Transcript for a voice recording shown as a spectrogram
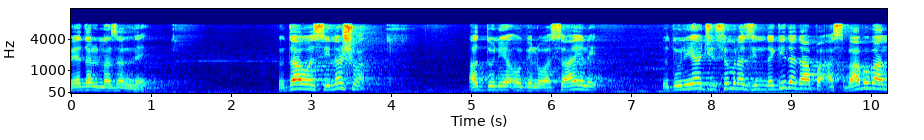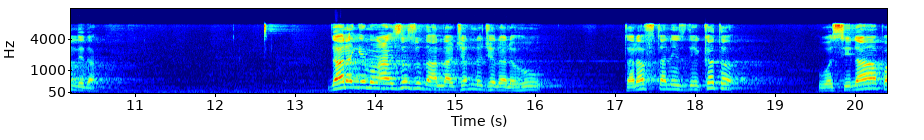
پیدل مزل دی نو دا وسیله شوه، الدنیا او بالوسائل، د دنیا چې څومره زندګي ده دا په اسبابو باندې ده. دارنګې معززو د الله جل جلاله طرف ته نزدېکت وسیله په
